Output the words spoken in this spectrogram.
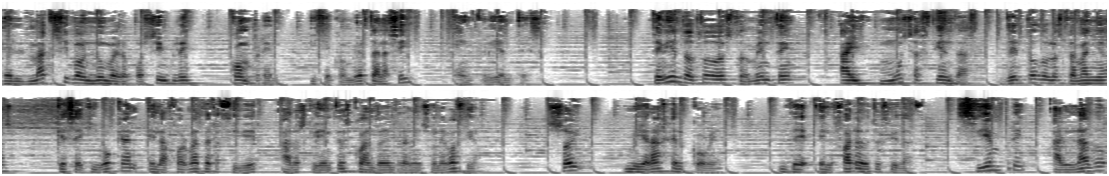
el máximo número posible compren y se conviertan así en clientes. Teniendo todo esto en mente, hay muchas tiendas de todos los tamaños que se equivocan en la forma de recibir a los clientes cuando entran en su negocio. Soy Miguel Ángel Cove, de El Faro de tu Ciudad, siempre al lado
